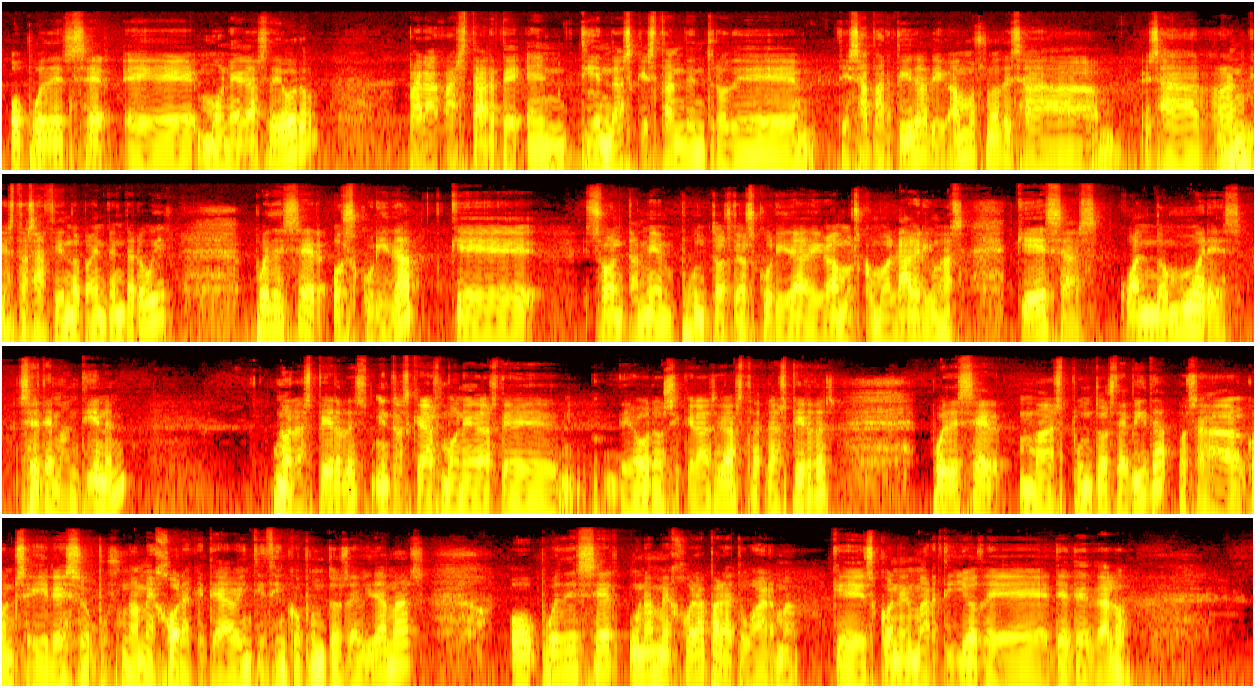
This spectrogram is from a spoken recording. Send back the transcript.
o puede ser eh, monedas de oro para gastarte en tiendas que están dentro de, esa partida, digamos, ¿no? De esa, esa run que estás haciendo para intentar huir. Puede ser oscuridad, que son también puntos de oscuridad, digamos, como lágrimas, que esas cuando mueres se te mantienen, no las pierdes, mientras que las monedas de, oro sí que las gastas, las pierdes. Puede ser más puntos de vida, o sea, conseguir eso, pues una mejora que te da 25 puntos de vida más. O puede ser una mejora para tu arma, que es con el martillo de, de Dédalo.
